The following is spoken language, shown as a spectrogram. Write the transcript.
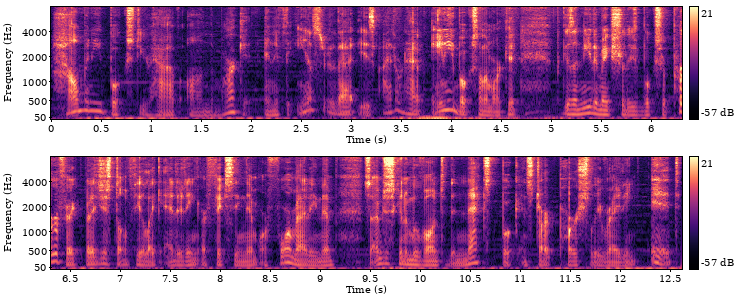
how many books do you have on the market? And if the answer to that is I don't have any books on the market because I need to make sure these books are perfect, but I just don't feel like editing or fixing them or formatting them. So I'm just going to move on to the next book and start partially writing it.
